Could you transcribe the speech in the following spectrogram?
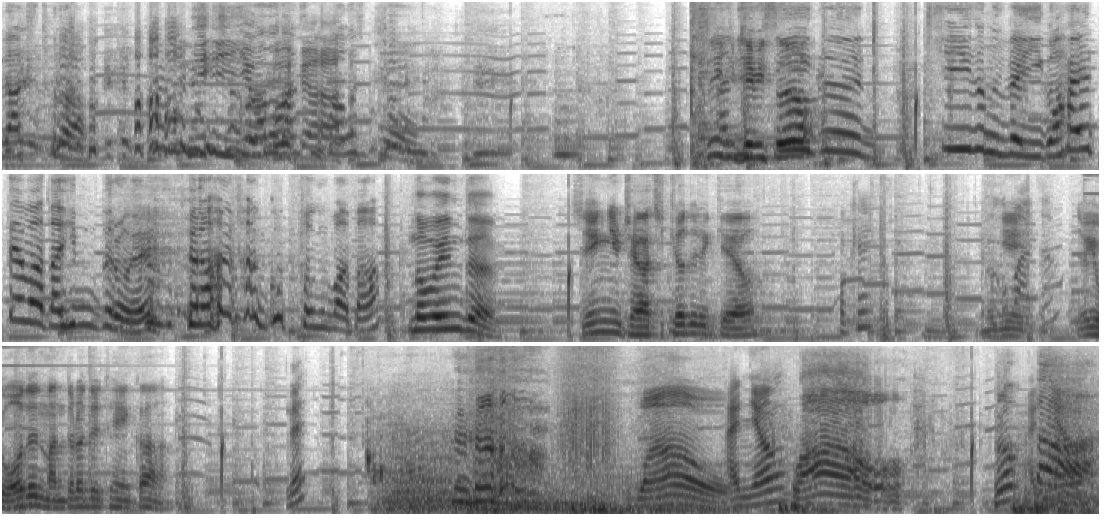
낚시터다. 아니 이게 나도 낚시 뭐야 가고 싶어. 선생님 재밌어요? 시익은, 시익은 왜 이거 할 때마다 힘들어해? 항상 고통받아. 너무 힘듦 지행님 제가 지켜드릴게요. 오케이 여기 그거 맞음? 여기 warden 만들어 드릴 테니까. wow. 안녕 wow. 부럽다.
